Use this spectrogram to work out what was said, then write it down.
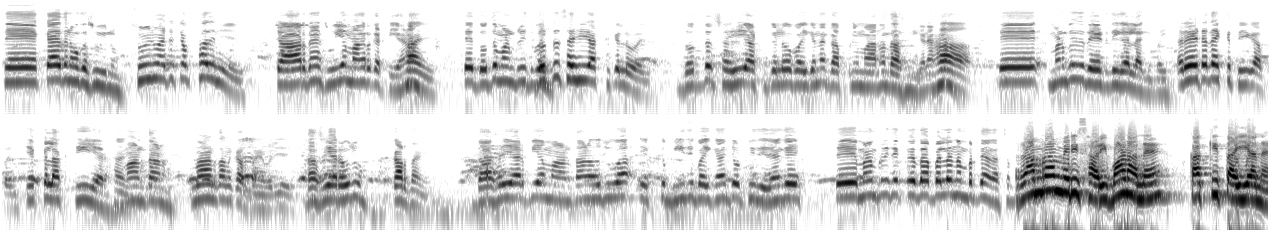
ਤੇ ਕਿਹ ਦਿਨ ਹੋ ਗਏ ਸੂਈ ਨੂੰ? ਸੂਈ ਨੂੰ ਅੱਜ ਚੌਥਾ ਦਿਨ ਹੀ ਹੈ ਜੀ। ਚਾਰ ਦਿਨ ਸੂਈ ਆ ਮਗਰ ਕੱਟੀ ਹੈ ਹਨਾ? ਹਾਂਜੀ। ਤੇ ਦੁੱਧ ਮਨਪ੍ਰੀਤ ਬਈ? ਦੁੱਧ ਸਹੀ 8 ਕਿਲੋ ਹੈ ਜੀ। ਦੁੱਧ ਸਹੀ 8 ਕਿਲੋ ਬਾਈ ਕਹਿੰਦਾ ਗੱਪ ਨਹੀਂ ਮਾਰਨਾ 10 ਨਹੀਂ ਕਹਿਣਾ ਹਨਾ? ਹਾਂ। ਤੇ ਮਨਪ੍ਰੀਤ ਰੇਟ ਦੀ ਗੱਲ ਆ ਗਈ ਬਾਈ। ਰੇਟ ਇਹਦਾ 130 ਕਰਤਾ ਜੀ। 1 ਲੱਖ 30 ਹਜ਼ਾਰ। ਮਾਨਤਾਨ। ਮਾਨਤਾਨ ਕਰ ਦਾਂਗੇ ਵਧੀਆ ਜੀ। 10000 ਹੋ ਜੂ ਕਰ ਦਾਂਗੇ। 10000 ਰੁਪਿਆ ਮਾਨਤਾਨ ਹੋ ਜਾਊਗਾ ਇੱਕ 20 ਦੀ ਬਾਈਕਾਂ ਝੋਟੀ ਦੇ ਦਾਂਗੇ ਤੇ ਮਨਪ੍ਰੀਤ ਇੱਕ ਦਾ ਪਹਿਲਾ ਨੰਬਰ ਤੇ ਦੱਸ राम राम मेरी सारी बाणा ने काकी ताइया ने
